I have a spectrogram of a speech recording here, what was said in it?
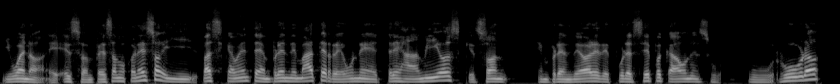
y bueno, e, eso, empezamos con eso. Y básicamente Emprende Mate reúne tres amigos que son emprendedores de pura cepa, cada uno en su, su rubro.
